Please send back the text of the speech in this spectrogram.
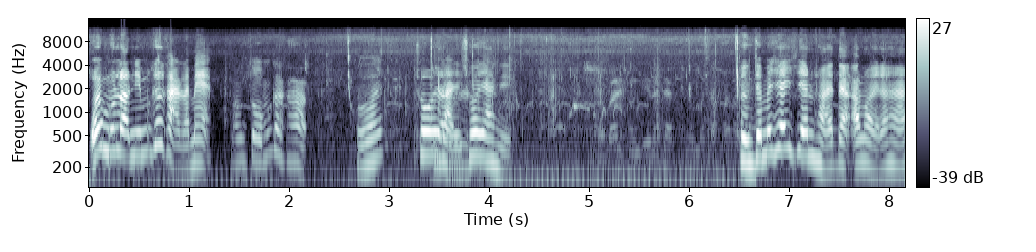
โอ้ยหมุนเหล่านี้มันคือขาดแล้วแม่บางตัวมันก็ขาดโอ้ยโชว์หน่อยดิโชว์ยังดิ ถึงจะไม่ใช่เซียนหอยแต่อร่อยนะคะ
